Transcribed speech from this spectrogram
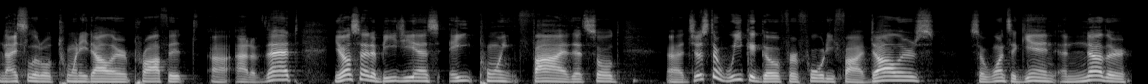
Nice little $20 profit uh, out of that. You also had a BGS 8.5 that sold uh, just a week ago for $45. So, once again, another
